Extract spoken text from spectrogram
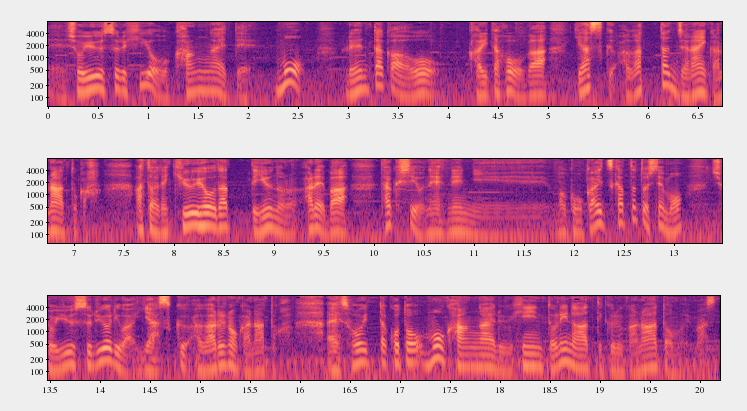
えー、所有する費用を考えてもレンタカーを借りた方が安く上がったんじゃないかなとかあとはね休養だっていうのがあればタクシーをね年にまあ、5回使ったとしても所有するよりは安く上がるのかなとか、えそういったことも考えるヒントになってくるかなと思います。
